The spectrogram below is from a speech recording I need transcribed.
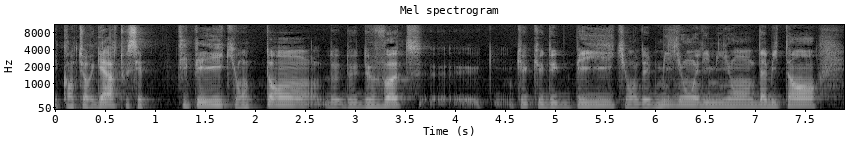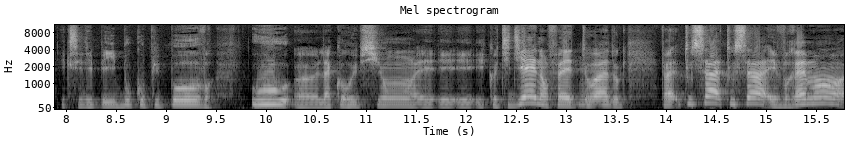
et quand tu regardes tous ces petits pays qui ont tant de, de, de votes euh, que, que des pays qui ont des millions et des millions d'habitants et que c'est des pays beaucoup plus pauvres où euh, la corruption est, est- est- est quotidienne en fait, tu Mm. vois. Donc, enfin, tout ça, tout ça est vraiment.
